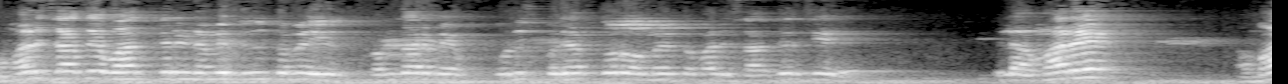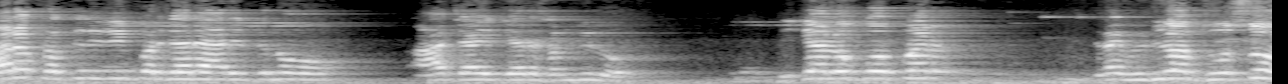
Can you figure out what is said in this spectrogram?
અમારી સાથે વાત કરીને અમે કીધું, તમે સમજાર પોલીસ ફરિયાદ કરો, અમે તમારી સાથે છીએ. એટલે અમારે, અમારા પ્રતિનિધિ પર જ્યારે આ રીતનો આ જાય જ્યારે સમજી લો, બીજા લોકો પર જરા વીડિયો આપ જોશો,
